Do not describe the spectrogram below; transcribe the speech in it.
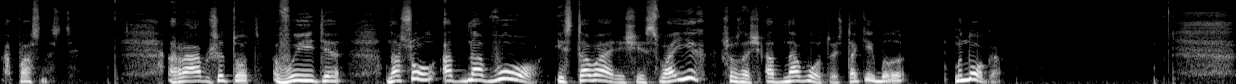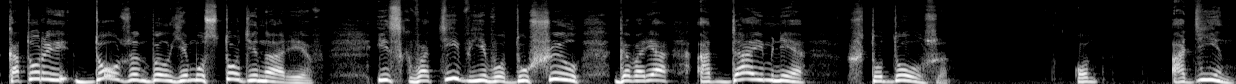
опасности. Раб же тот, выйдя, нашел одного из товарищей своих, что значит одного, то есть таких было много, который должен был ему сто динариев, и, схватив его, душил, говоря, «Отдай мне что должен. Он один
